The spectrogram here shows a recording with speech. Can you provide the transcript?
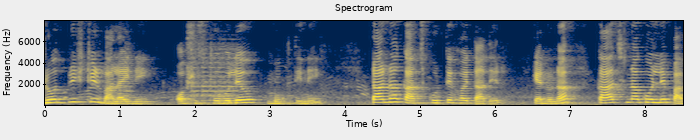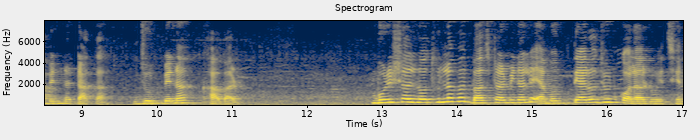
রোদ বৃষ্টির বালাই নেই, অসুস্থ হলেও মুক্তি নেই। টানা কাজ করতে হয় তাদের, কেননা কাজ না করলে পাবেন না টাকা, জুটবে না খাবার। বরিশাল নথুল্লাবাদ বাস টার্মিনালে এমন তেরো জন কলার রয়েছেন।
